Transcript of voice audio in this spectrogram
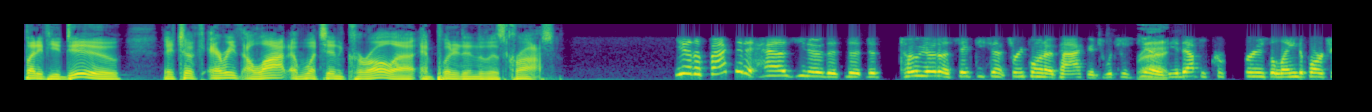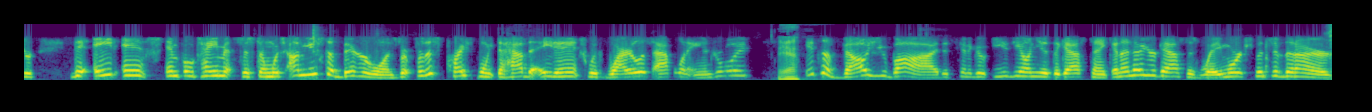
But if you do, they took every a lot of what's in Corolla and put it into this Cross. Yeah, the fact that it has, you know, the the, the Toyota Safety Sense 3.0 package, which is you know the adaptive cruise, the lane departure, the eight inch infotainment system, which I'm used to bigger ones, but for this price point to have the eight inch with wireless Apple and Android, Yeah. it's a value buy that's going to go easy on you at the gas tank. And I know your gas is way more expensive than ours,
